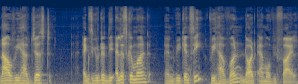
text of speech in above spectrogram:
now we have just executed the ls command and we can see we have one .mov file.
